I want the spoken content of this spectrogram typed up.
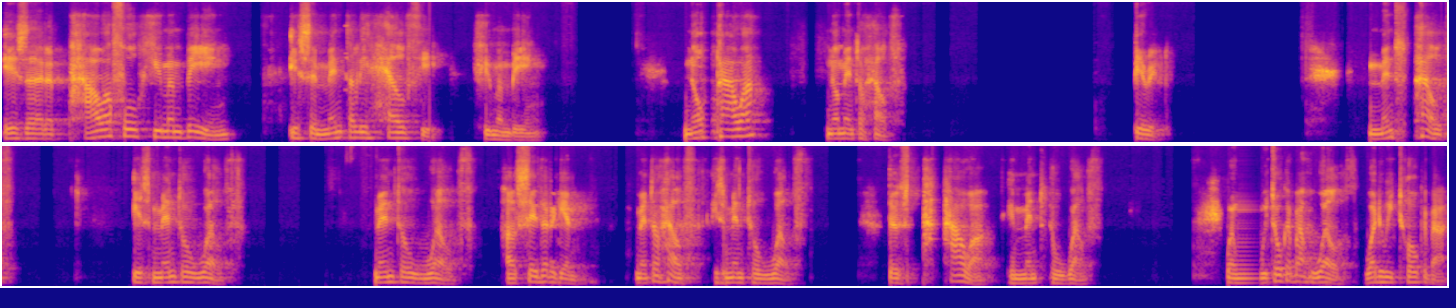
is that a powerful human being is a mentally healthy human being. No power, no mental health. Period. Mental health is mental wealth. Mental wealth. I'll say that again. Mental health is mental wealth. There's power in mental wealth. When we talk about wealth, what do we talk about?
